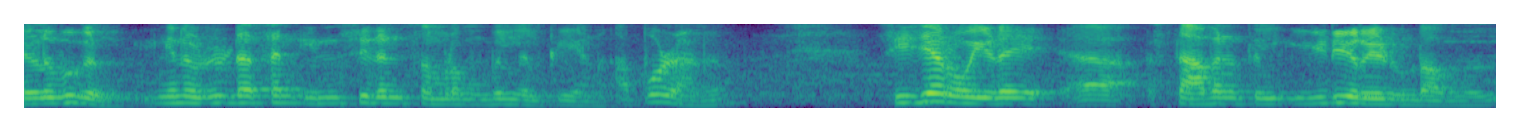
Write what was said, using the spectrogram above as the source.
തെളിവുകൾ ഇങ്ങനെ ഒരു ഡസൻ ഇൻസിഡൻസ് നമ്മുടെ മുമ്പിൽ നിൽക്കുകയാണ്. അപ്പോഴാണ് സി ജെ റോയിയുടെ സ്ഥാപനത്തിൽ ഇ ഡി റെയ്ഡ് ഉണ്ടാകുന്നത്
